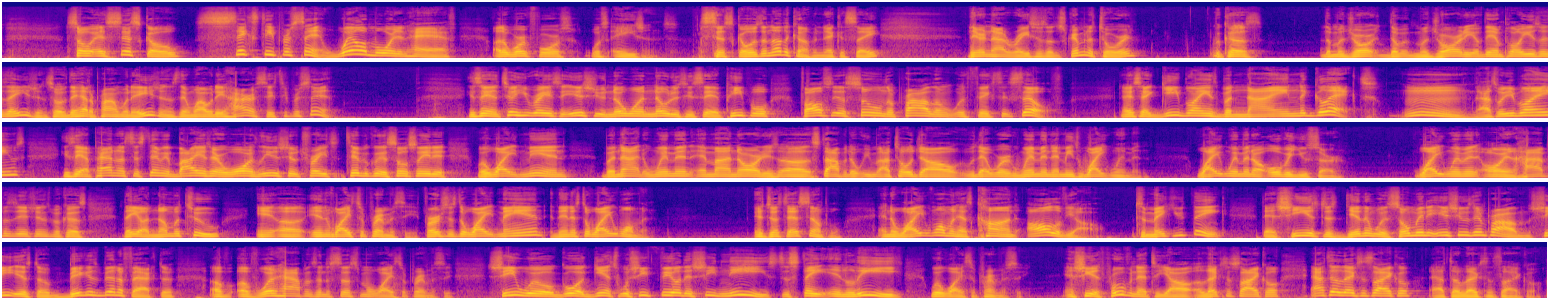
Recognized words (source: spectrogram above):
So at Cisco, 60%, well more than half of the workforce was Asians. Cisco is another company that could say they're not racist or discriminatory because the majority the majority of the employees is Asian. So if they had a problem with Asians, then why would they hire sixty percent? He said until he raised the issue, no one noticed. He said people falsely assume the problem would fix itself. They said Gee blames benign neglect. Mm, that's what he blames. He said a pattern of systemic bias that rewards leadership traits typically associated with white men but not women and minorities. Uh, stop it. I told y'all with that word women, that means white women. White women are over you, sir. White women are in high positions because they are number two in uh, in white supremacy. First is the white man, then it's the white woman. It's just that simple. And the white woman has conned all of y'all to make you think that she is just dealing with so many issues and problems. She is the biggest benefactor of, of what happens in the system of white supremacy she will go against what she feel that she needs to stay in league with white supremacy. And she has proven that to y'all election cycle after election cycle after election cycle.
